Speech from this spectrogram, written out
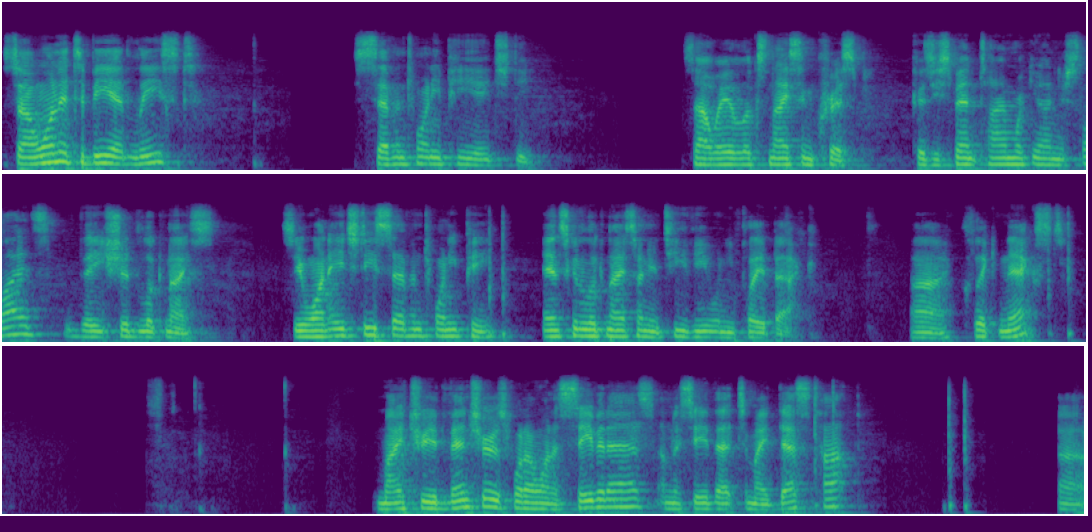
So I want it to be at least 720p HD. So that way it looks nice and crisp. Because you spent time working on your slides, they should look nice. So you want HD 720p, and it's going to look nice on your TV when you play it back. Uh, click Next. My Tree Adventure is what I want to save it as. I'm going to save that to my desktop. Uh,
